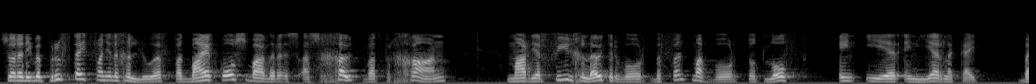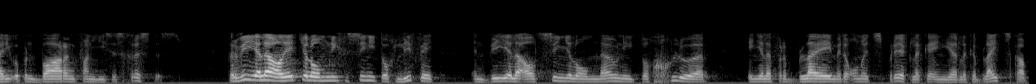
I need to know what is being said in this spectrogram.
sodat die beproefdheid van julle geloof wat baie kosbaarder is as goud wat vergaan, maar deur vuur gelouter word, bevind mag word tot lof en eer en heerlikheid by die openbaring van Jesus Christus. Vir wie julle al het julle hom nie gesien nie, tog liefhet, en wie julle al sien julle hom nou nie, tog glo en julle verbly met 'n onuitspreeklike en heerlike blydskap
